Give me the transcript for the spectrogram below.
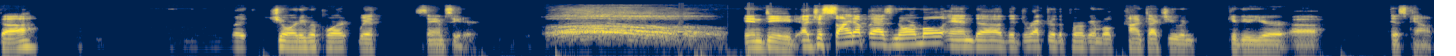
the Majority Report with Sam Seder. Indeed. Uh, just sign up as normal, and uh, the director of the program will contact you and give you your uh, discount.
